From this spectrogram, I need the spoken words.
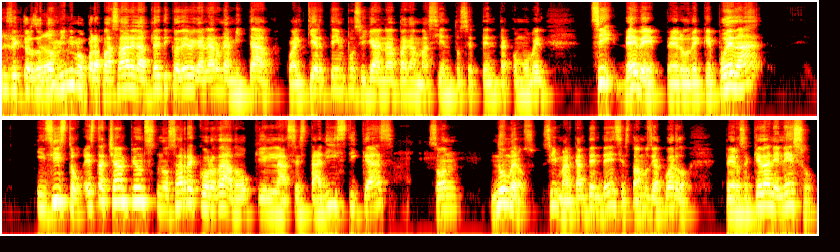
Dice Héctor Soto, mínimo para pasar, el Atlético debe ganar una mitad. Cualquier tiempo, si gana, paga más 170. ¿Cómo ven? Sí, debe, pero de que pueda, insisto, esta Champions nos ha recordado que las estadísticas son números, sí, marcan tendencia, estamos de acuerdo, pero se quedan en eso.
